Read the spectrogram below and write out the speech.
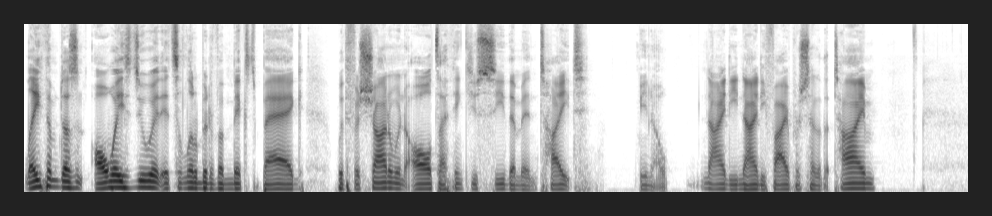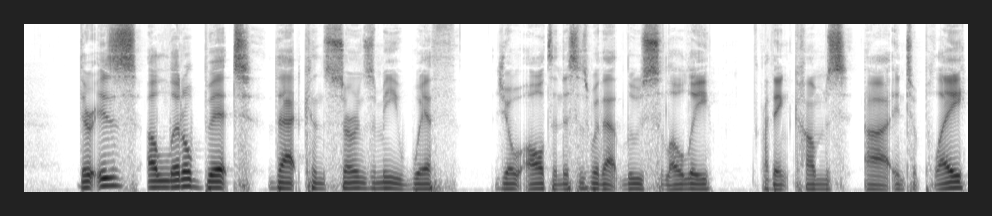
Latham doesn't always do it. It's a little bit of a mixed bag. With Fashanu and Alt, I think you see them in tight, you know, 90, 95% of the time. There is a little bit that concerns me with Joe Alt, and this is where that lose slowly, I think, comes uh, into play.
